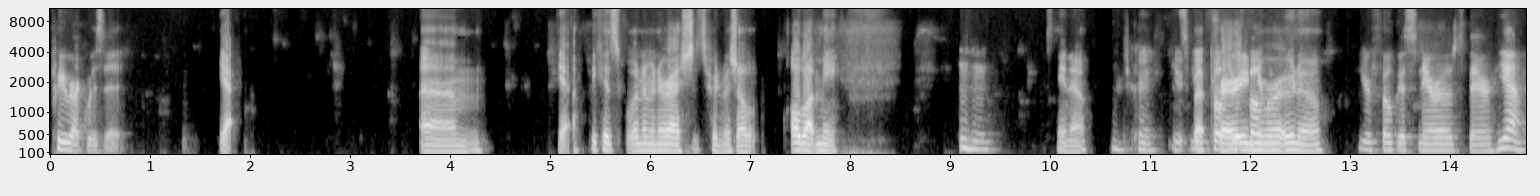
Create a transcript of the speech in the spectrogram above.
prerequisite Yeah. um yeah because when i'm in a rush it's pretty much all, all about me mm-hmm. you know okay it's Your- your about fo- priority fo- numero uno your focus narrows there. Yeah.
